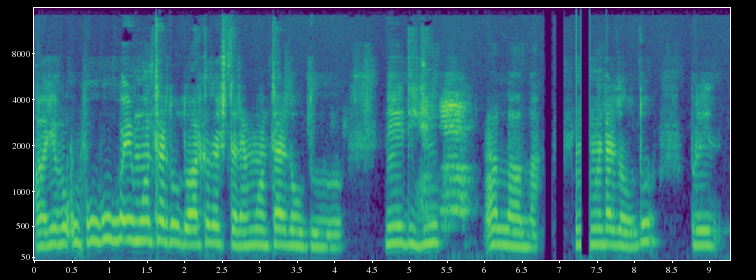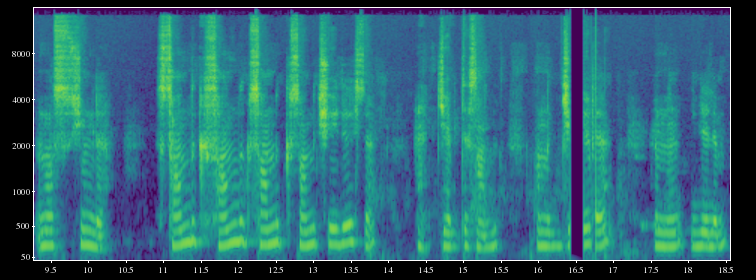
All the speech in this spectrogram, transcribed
Acaba of of of envanter doldu arkadaşlar envanter doldu. Ne diyecek? Allah Allah. Envanter doldu. Burayı nasıl şimdi? Sandık sandık sandık sandık şeydeyse heh, cepte sandık. Sandık cepte hemen gidelim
